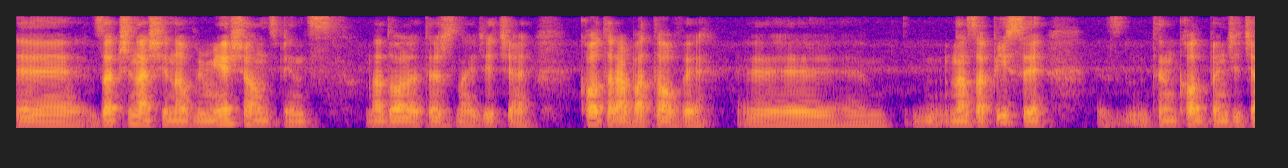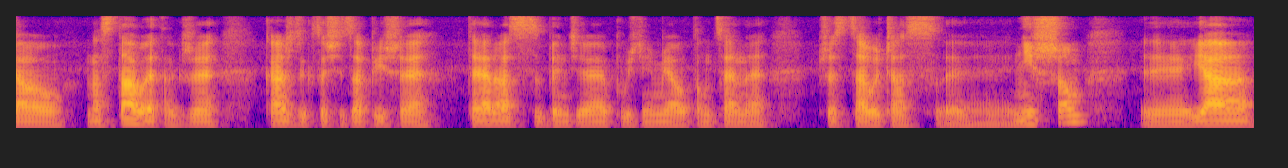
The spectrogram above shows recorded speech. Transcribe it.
Y, Zaczyna się nowy miesiąc, więc na dole też znajdziecie kod rabatowy y, na zapisy. Ten kod będzie działał na stałe, także każdy, kto się zapisze teraz, będzie później miał tą cenę przez cały czas e, niższą. E, ja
